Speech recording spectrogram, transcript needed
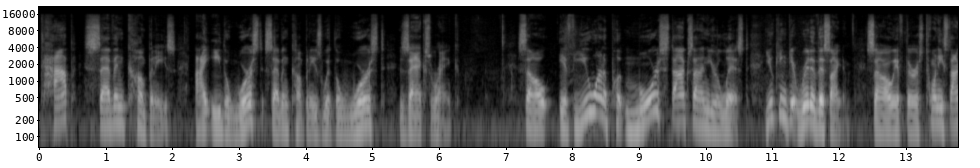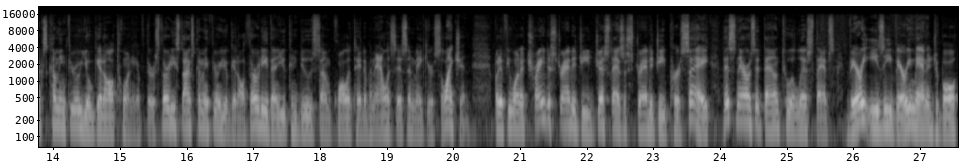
top seven companies, i.e., the worst seven companies with the worst Zacks rank. So if you want to put more stocks on your list, you can get rid of this item. So if there's 20 stocks coming through, you'll get all 20. If there's 30 stocks coming through, you'll get all 30. Then you can do some qualitative analysis and make your selection. But if you want to trade a strategy just as a strategy per se, this narrows it down to a list that's very easy, very manageable.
